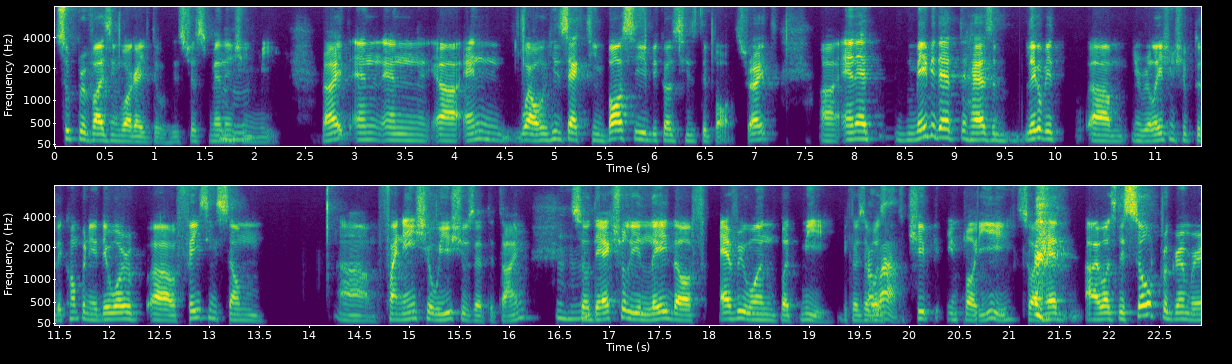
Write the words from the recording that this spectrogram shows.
supervising what I do. He's just managing mm -hmm. me, right? And and uh, and well, he's acting bossy because he's the boss, right? Uh, and it, maybe that has a little bit um, in relationship to the company. They were uh, facing some um, financial issues at the time. Mm -hmm. So they actually laid off everyone but me because I oh, was wow. a cheap employee. So I had I was the sole programmer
